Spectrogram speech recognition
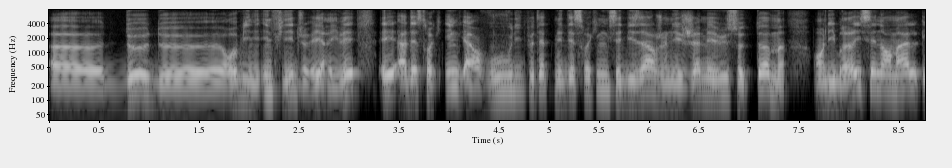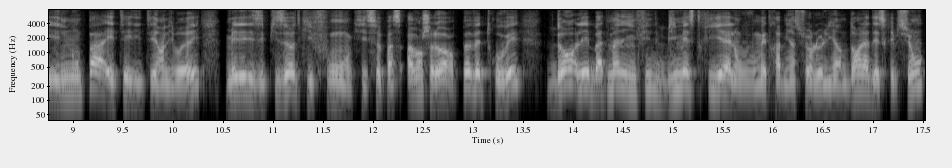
2 euh, de Robin Infinite, je vais y arriver, et à Deathstroke Inc. Alors vous vous dites peut-être, mais Deathstroke Inc. c'est bizarre, je n'ai jamais vu ce tome en librairie, c'est normal, ils n'ont pas été édités en librairie, mais les épisodes qui, font, qui se passent avant Shadow peuvent être trouvés dans les Batman Infinite bimestriels. On vous mettra bien sûr le lien dans la description.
